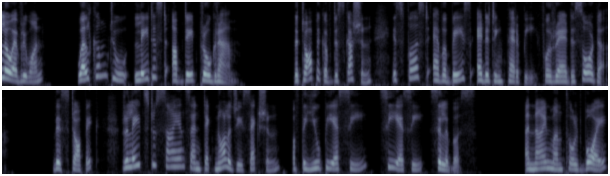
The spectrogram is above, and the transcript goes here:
Hello everyone. Welcome to latest update program. The topic of discussion is first ever base editing therapy for rare disorder. This topic relates to science and technology section of the UPSC CSE syllabus. A 9-month-old boy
